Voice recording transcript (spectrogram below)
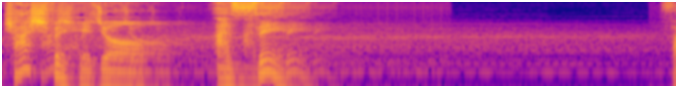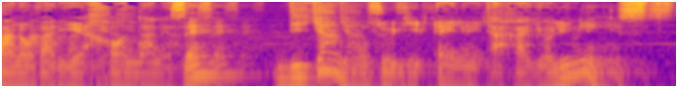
کشف هجاب از ذهن. فناوری خواندن ذهن دیگر موضوعی علمی تخیلی نیست.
